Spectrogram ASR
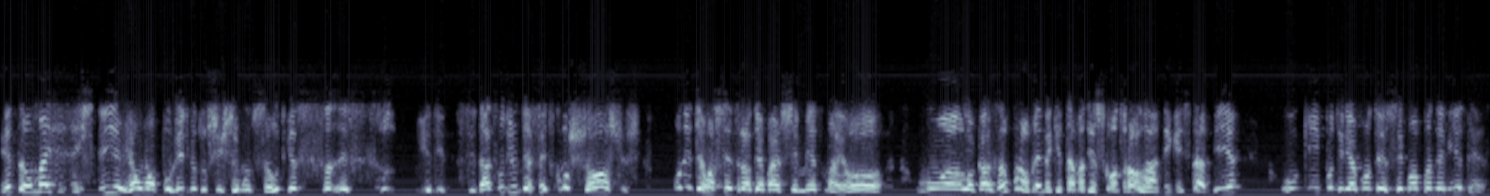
Então, mas existia já uma política do sistema de saúde que essas cidades podiam ter feito consórcios, onde tem uma central de abastecimento maior, uma localização. O problema é que estava descontrolado, ninguém sabia o que poderia acontecer com uma pandemia dessa.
